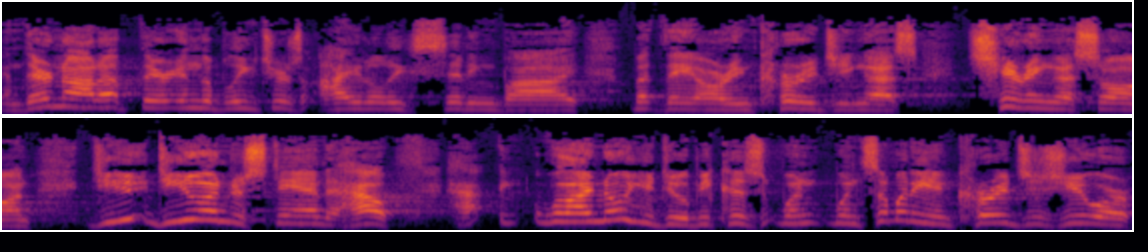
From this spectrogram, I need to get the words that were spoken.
And they're not up there in the bleachers idly sitting by, but they are encouraging us, cheering us on. Do you, do you understand how, how Well, I know you do, because when, when somebody encourages you or,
